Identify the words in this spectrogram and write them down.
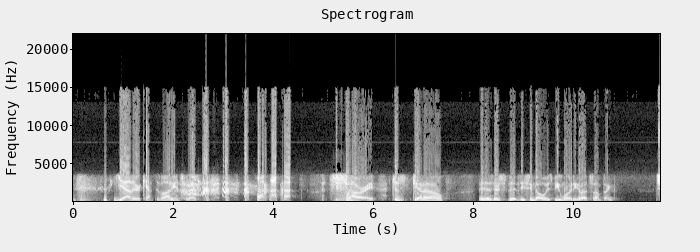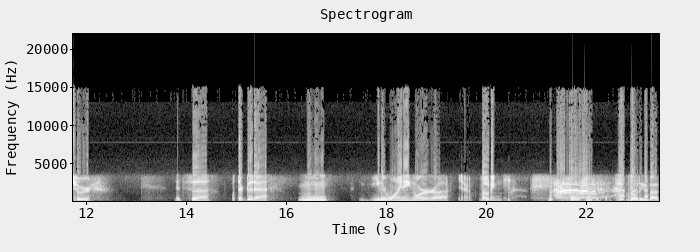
yeah, they're a captive audience for that. Sorry, just you know, there's, they seem to always be whining about something. Sure. It's uh what they're good at. Mm. Either whining or uh, you know, voting for Voting about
